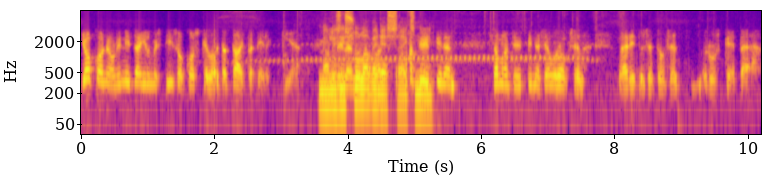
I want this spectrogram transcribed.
joko ne oli niitä ilmeisesti isokoskeloita tai telkkiä. Ne oli siis sulavedessä, eikö niin? samantyyppinen, samantyyppinen seurauksen väritys, että on se ruskea pää.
